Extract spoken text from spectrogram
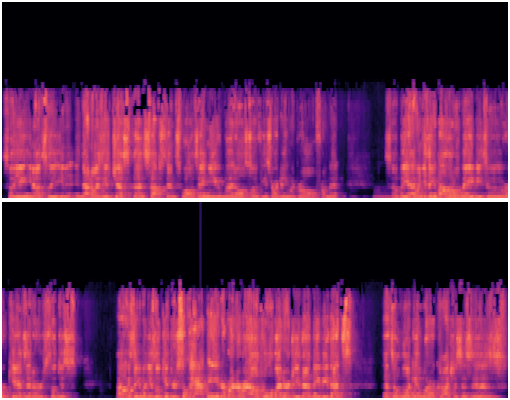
So you you know, so you, not only is it just the substance while it's in you, but also if you start getting withdrawal from it. Mm-hmm. So, but yeah, when you think about little babies who or kids that are still just, I always think about these little kids are so happy and are running around full of energy that maybe that's that's a look at what our consciousness is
